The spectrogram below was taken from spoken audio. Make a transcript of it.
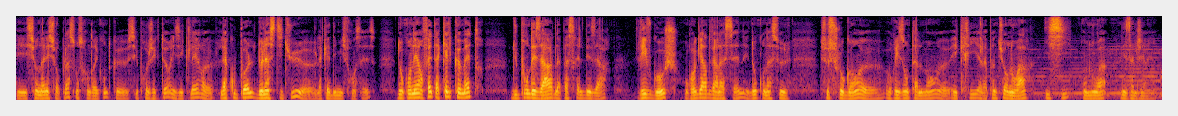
Et si on allait sur place, on se rendrait compte que ces projecteurs, ils éclairent euh, la coupole de l'Institut, l'Académie française. Donc on est en fait à quelques mètres du pont des Arts, de la passerelle des Arts, rive gauche, on regarde vers la Seine, et donc on a ce, ce slogan horizontalement écrit à la peinture noire, ici on noie les Algériens.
